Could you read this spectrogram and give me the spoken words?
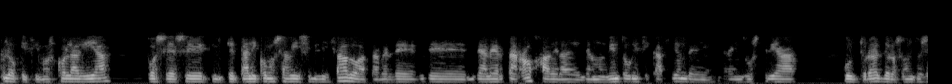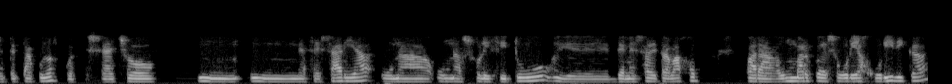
lo que hicimos con la guía pues es que tal y como se ha visibilizado a través de, alerta roja del movimiento de unificación de, la industria cultural de los eventos y espectáculos, pues se ha hecho mm, necesaria una, una solicitud de mesa de trabajo para un marco de seguridad jurídica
